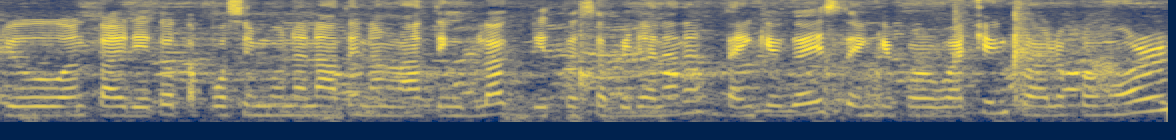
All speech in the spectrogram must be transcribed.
Diyan tayo dito. Tapusin muna natin ang ating vlog dito sa Bilanana. Thank you guys. Thank you for watching. Follow for more.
